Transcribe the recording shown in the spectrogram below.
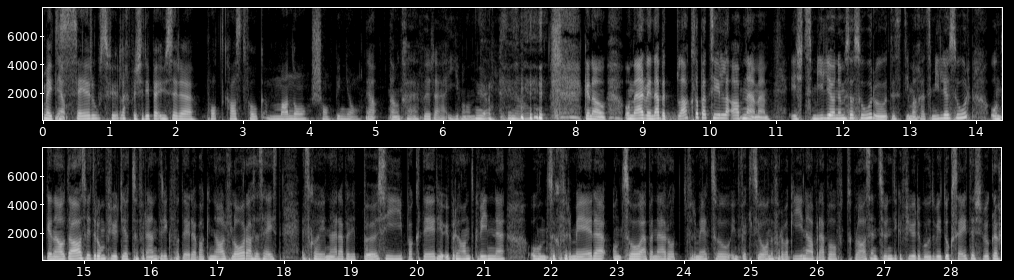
Wir haben das Ja. sehr ausführlich beschrieben in unserer Podcast-Folge Manon Champignon. Ja, danke für den Einwand. Ja. Genau. Genau. Und dann, wenn eben die Lactobacillen abnehmen, ist das Milieu nicht mehr so sauer, weil das, die machen das Milieu sauer. Und genau das wiederum führt ja zur Veränderung von dieser Vaginalflora. Also das heisst, es können dann eben die böse Bakterien Überhand gewinnen und sich vermehren und so eben auch vermehrt zu Infektionen von der Vagina, aber eben auch zu Blasentzündungen führen. Weil, wie du gesagt hast, wirklich,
